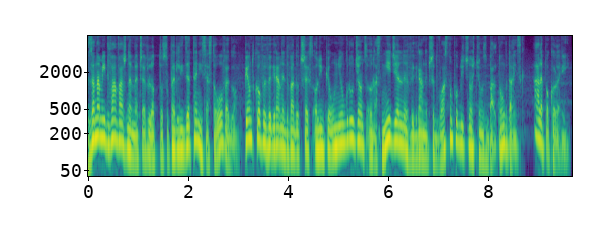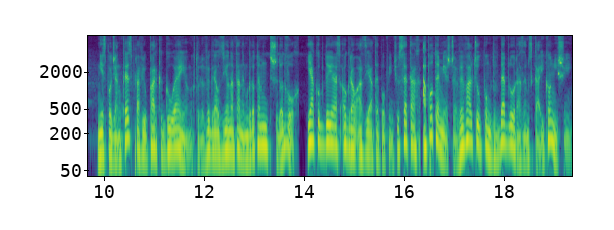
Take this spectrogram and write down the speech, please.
Za nami dwa ważne mecze w Lotto Superlidze tenisa stołowego. Piątkowy wygrany 2 do 3 z Olimpią Unią Grudziądz oraz niedzielny wygrany przed własną publicznością z Baltą Gdańsk. Ale po kolei. Niespodziankę sprawił Park Guejon, który wygrał z Jonatanem Grotem 3 do 2. Jakub Dyaz ograł Azjatę po pięciu setach, a potem jeszcze wywalczył punkt w deblu razem z Kai Konishi.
